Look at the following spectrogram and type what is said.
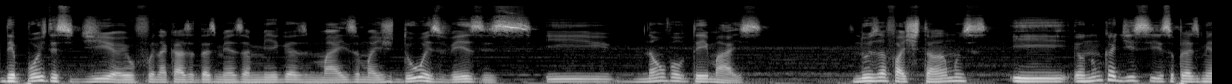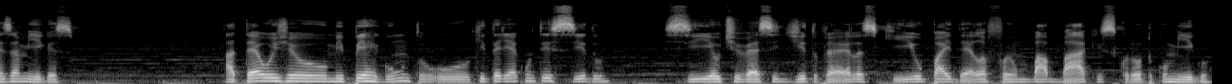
Depois desse dia, eu fui na casa das minhas amigas mais umas duas vezes e não voltei mais. Nos afastamos e eu nunca disse isso para as minhas amigas, até hoje eu me pergunto o que teria acontecido se eu tivesse dito para elas que o pai dela foi um babaca escroto comigo.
